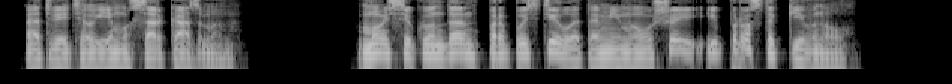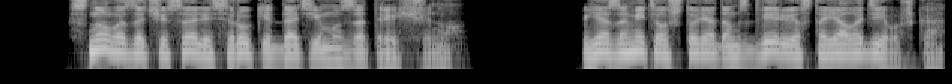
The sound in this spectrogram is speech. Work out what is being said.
— ответил ему сарказмом. Мой секундант пропустил это мимо ушей и просто кивнул. Снова зачесались руки дать ему затрещину. Я заметил, что рядом с дверью стояла девушка.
